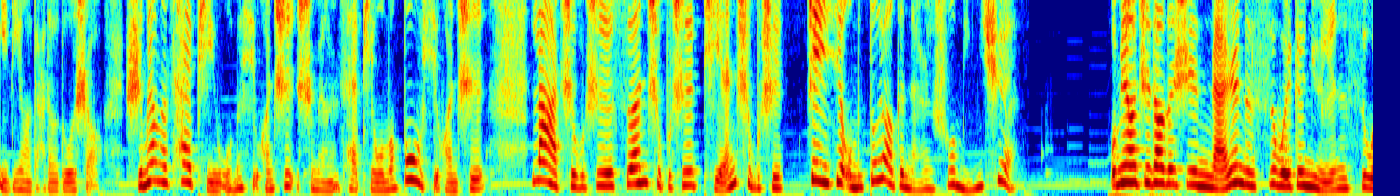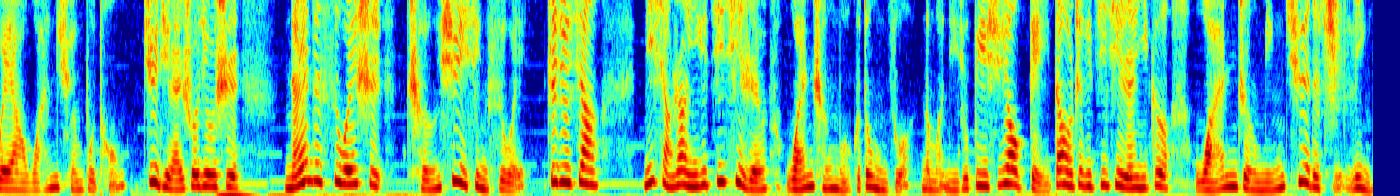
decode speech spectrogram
一定要达到多少，什么样的菜品我们喜欢吃，什么样的菜品我们不喜欢吃，辣吃不吃，酸吃不吃，甜吃不吃，这一些我们都要跟男人说明确。我们要知道的是，男人的思维跟女人的思维啊完全不同。具体来说，就是男人的思维是程序性思维，这就像。你想让一个机器人完成某个动作，那么你就必须要给到这个机器人一个完整明确的指令。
